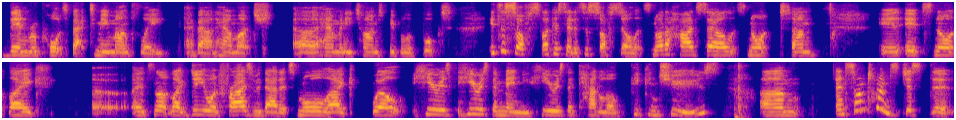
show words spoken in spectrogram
then reports back to me monthly about how much uh, how many times people have booked. It's a soft like i said it's a soft sell. It's not a hard sell. It's not um, it, it's not like uh, it's not like do you want fries with that? It's more like well here is here is the menu here is the catalog pick and choose. Um, and sometimes just the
